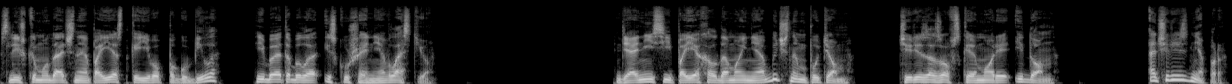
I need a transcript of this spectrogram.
Слишком удачная поездка его погубила, ибо это было искушение властью. Дионисий поехал домой необычным путем, через Азовское море и Дон, а через Днепр,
